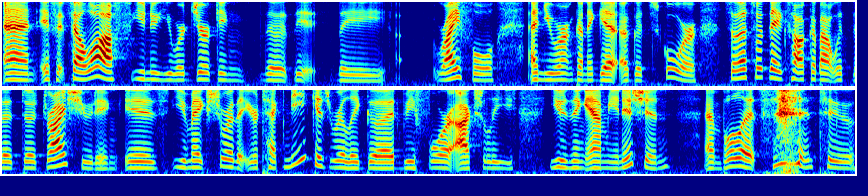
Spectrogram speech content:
And if it fell off, you knew you were jerking the the the rifle and you weren't going to get a good score. So that's what they talk about with the, the dry shooting is you make sure that your technique is really good before actually using ammunition and bullets to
